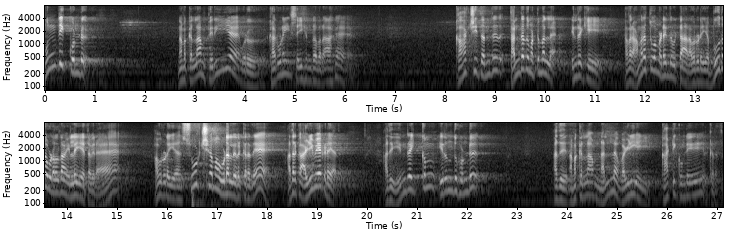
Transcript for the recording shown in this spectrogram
முந்திக் கொண்டு நமக்கெல்லாம் பெரிய ஒரு கருணை செய்கின்றவராக காட்சி தந்து தந்தது மட்டுமல்ல இன்றைக்கு அவர் அமரத்துவம் அடைந்து விட்டார். அவருடைய பூத உடல் தான் இல்லையே தவிர அவருடைய சூட்சம உடல் இருக்கிறதே அதற்கு அழிவே கிடையாது. அது இன்றைக்கும் இருந்து கொண்டு அது நமக்கெல்லாம் நல்ல வழியை காட்டிக்கொண்டே இருக்கிறது.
